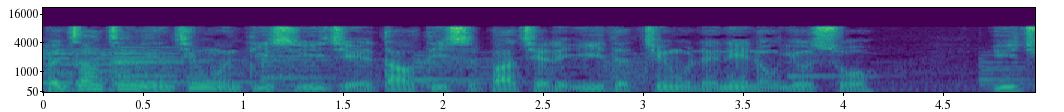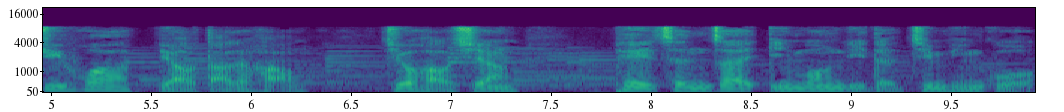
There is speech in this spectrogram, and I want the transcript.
本章箴言经文第十一节到第十八节的一的经文的内容又说：一句话表达得好，就好像配衬在银网里的金苹果。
